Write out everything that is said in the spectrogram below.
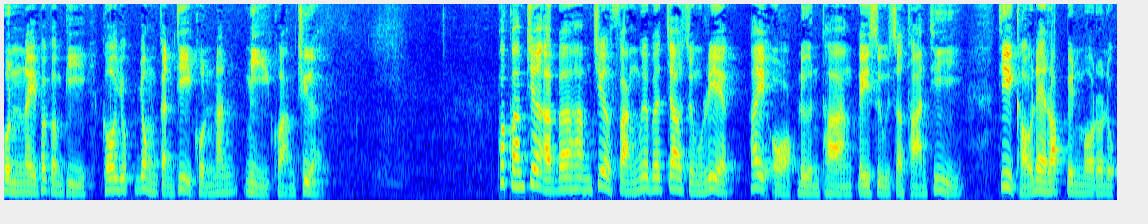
คนในพระคัมภีร์เขายกย่องกันที่คนนั้นมีความเชื่อ เพราะความเชื่ออับราฮัมเชื่อฟังเมื่อพระเจ้าทรงเรียกให้ออกเดินทางไปสู่สถานที่ ที่เขาได้รับเป็นมรดก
